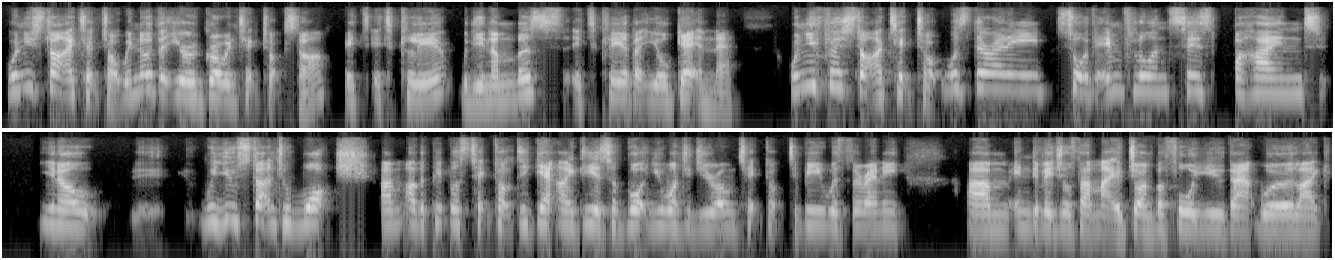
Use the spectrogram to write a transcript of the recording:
when you started TikTok, we know that you're a growing TikTok star. It's it's clear with your numbers. It's clear that you're getting there. When you first started TikTok, was there any sort of influences behind? You know, were you starting to watch um, other people's TikTok to get ideas of what you wanted your own TikTok to be? Was there any um, individuals that might have joined before you that were like,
